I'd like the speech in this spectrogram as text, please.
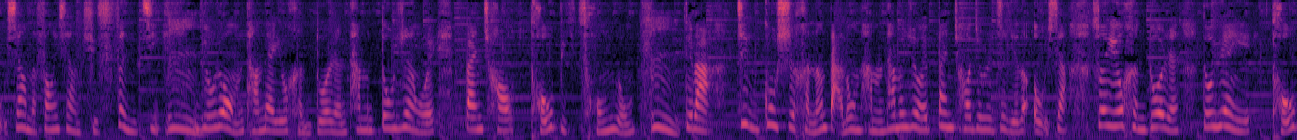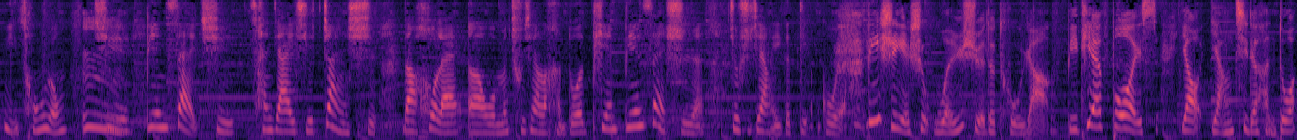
偶像的方向去奋进。嗯比如说我们唐代有很多人，他们都认为班超投笔从戎，嗯对吧？这个故事很能打动他们，他们认为班超就是自己的偶像，所以有很多人都愿意投笔从戎，嗯去边塞去参加一些战事。那后来呃，我们出现了很多偏边塞诗人，就是这样一个典故呀。历史也是文学的土壤，比 TFBOYS 要洋气的很多。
